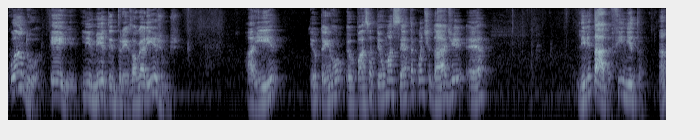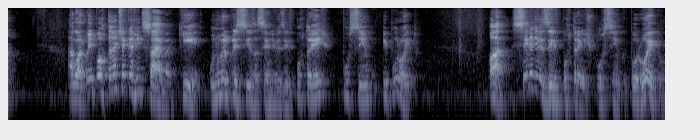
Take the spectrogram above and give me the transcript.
quando ele limita em três algarismos, aí eu tenho, eu passo a ter uma certa quantidade é, limitada, finita. Né? Agora, o importante é que a gente saiba que o número precisa ser divisível por 3, por 5 e por 8. Ora, se ele é divisível por 3, por 5 e por 8,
